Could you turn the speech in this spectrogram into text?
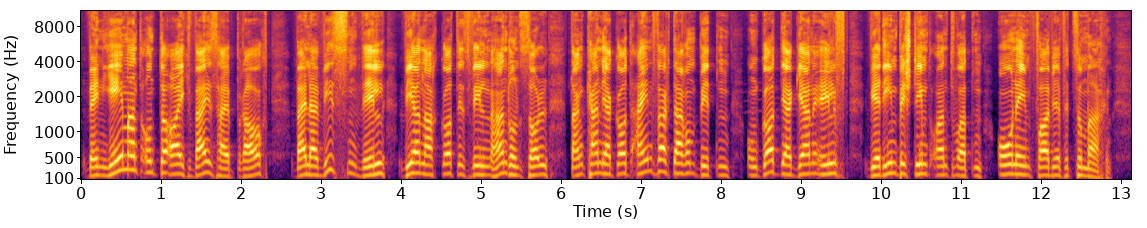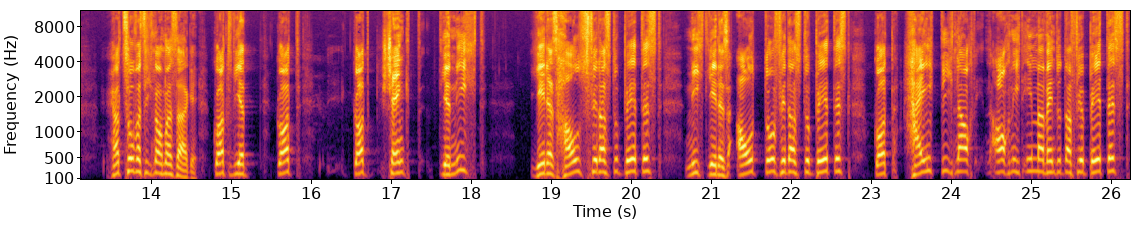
Wenn jemand unter euch Weisheit braucht, weil er wissen will, wie er nach Gottes Willen handeln soll, dann kann er Gott einfach darum bitten und Gott, der gerne hilft, wird ihm bestimmt antworten, ohne ihm Vorwürfe zu machen. Hört so, was ich nochmal sage. Gott wird, Gott, Gott schenkt dir nicht jedes Haus, für das du betest, nicht jedes Auto, für das du betest. Gott heilt dich auch nicht immer, wenn du dafür betest.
